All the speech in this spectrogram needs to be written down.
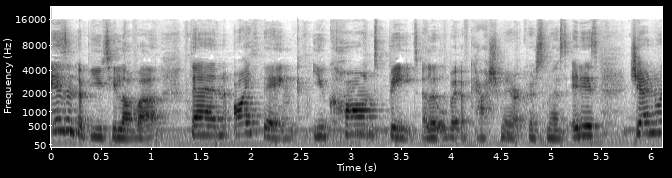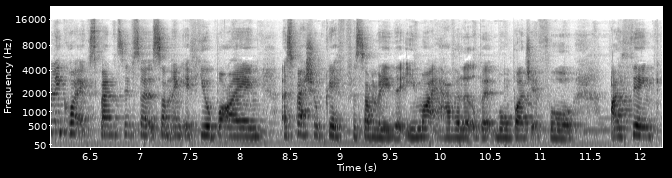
isn't a beauty lover, then I think you can't beat a little bit of cashmere at Christmas. It is generally quite expensive, so it's something if you're buying a special gift for somebody that you might have a little bit more budget for, I think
